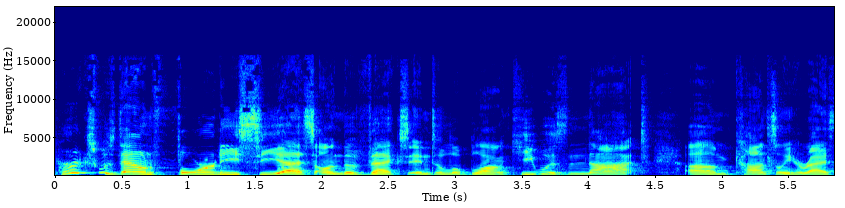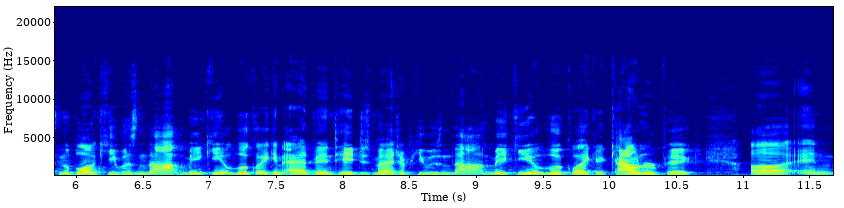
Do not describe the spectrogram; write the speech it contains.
Perkz was down 40 CS on the Vex into LeBlanc. He was not um, constantly harassing LeBlanc. He was not making it look like an advantageous matchup. He was not making it look like a counter pick. Uh, and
